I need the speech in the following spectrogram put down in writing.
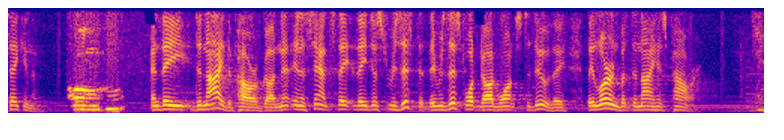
taking them. Uh-huh. And they deny the power of God. In a sense, they, they just resist it. They resist what God wants to do. They, they learn but deny his power. Yes.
